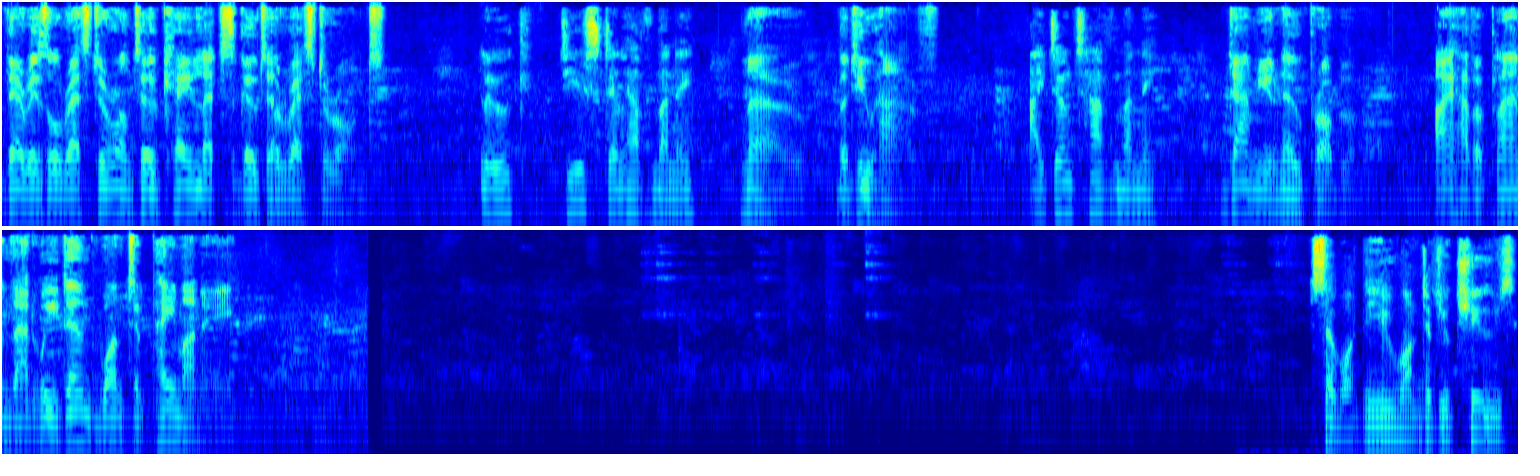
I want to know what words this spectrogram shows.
There is a restaurant okay let's go to a restaurant. Luke, do you still have money? No, but you have. I don't have money. Damn you no problem. I have a plan that we don't want to pay money. So what do you want if you choose?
